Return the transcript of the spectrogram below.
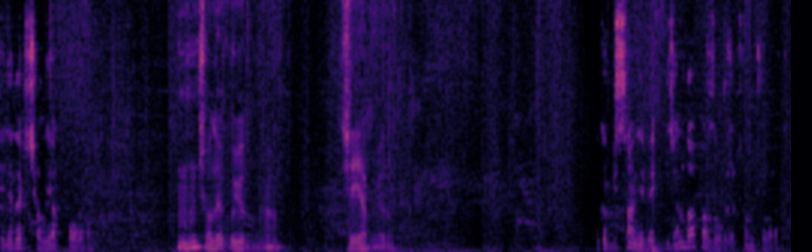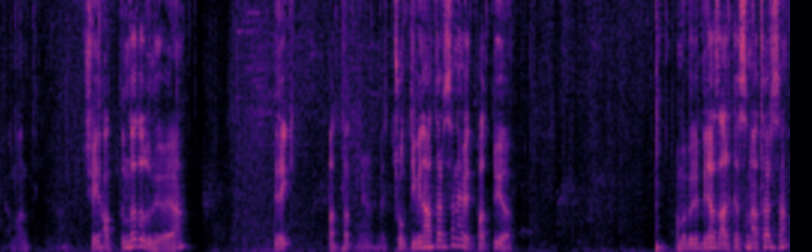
Fileleri çalıyor bu arada. Hı hı çalıya koyuyorum ya. Şey yapmıyorum. Bakın bir saniye bekleyeceksin daha fazla vuracak sonuç olarak. Ya mantıklı. Şey attığımda da duruyor ya. Direkt patlatmıyor. Çok dibine atarsan evet patlıyor. Ama böyle biraz arkasına atarsan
